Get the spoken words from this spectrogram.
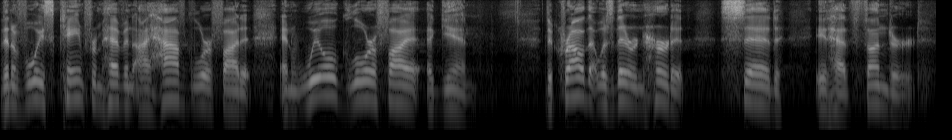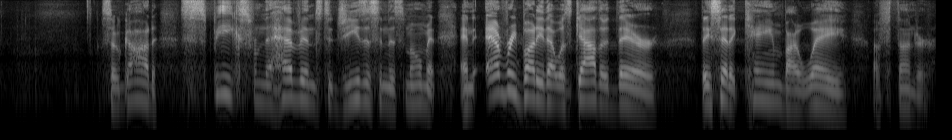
Then a voice came from heaven I have glorified it and will glorify it again. The crowd that was there and heard it said it had thundered. So God speaks from the heavens to Jesus in this moment, and everybody that was gathered there, they said it came by way of thunder.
